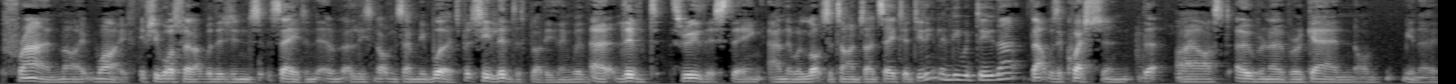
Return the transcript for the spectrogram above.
Fran, my wife, if she was fed up with it, she didn't say it, and at least not in so many words. But she lived this bloody thing with, uh, lived through this thing, and there were lots of times I'd say to her, "Do you think Lindy would do that?" That was a question that I asked over and over again on, you know,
